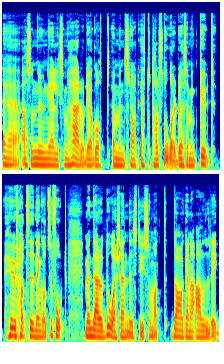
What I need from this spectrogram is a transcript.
Eh, alltså nu när jag liksom är här och det har gått ja, men snart ett och ett halvt år, då är jag så här, men gud hur har tiden gått så fort? Men där och då kändes det ju som att dagarna aldrig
